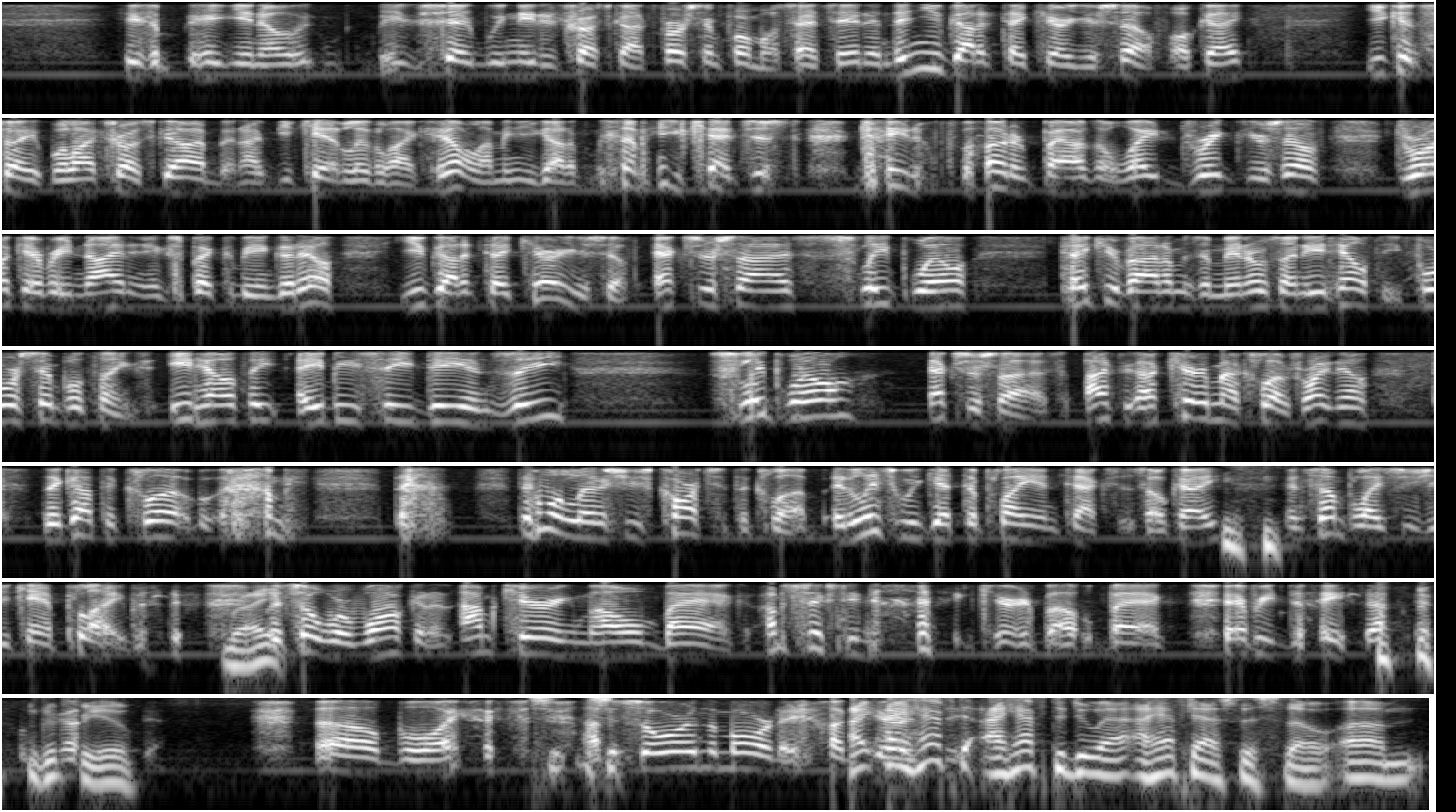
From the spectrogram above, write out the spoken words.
He's a he, you know he said we need to trust God first and foremost. That's it. And then you've got to take care of yourself. Okay. You can say, "Well, I trust God," but I, you can't live like hell. I mean, you got to. I mean, you can't just gain a hundred pounds of weight, drink yourself drunk every night, and expect to be in good health. You've got to take care of yourself. Exercise, sleep well, take your vitamins and minerals, and eat healthy. Four simple things: eat healthy, A, B, C, D, and Z. Sleep well, exercise. I, I carry my clubs right now. They got the club. I mean, they won't let us use carts at the club. At least we get to play in Texas, okay? in some places you can't play, but, Right. but so we're walking. And I'm carrying my own bag. I'm 69 and carrying my own bag every day. Good for you. Oh boy, I'm so- sore in the morning. I, I have to. I have to do. I have to ask this though, um,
